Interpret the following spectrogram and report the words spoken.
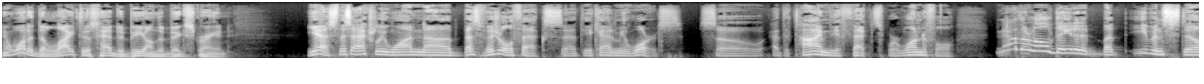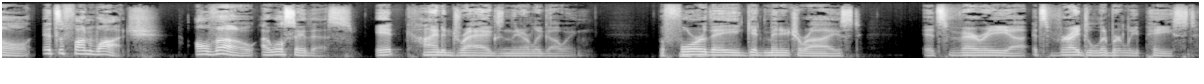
And what a delight this had to be on the big screen. Yes, this actually won uh, Best Visual Effects at the Academy Awards. So at the time, the effects were wonderful. Now they're a little dated, but even still, it's a fun watch. Although, I will say this it kind of drags in the early going. Before they get miniaturized, it's very, uh, it's very deliberately paced.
